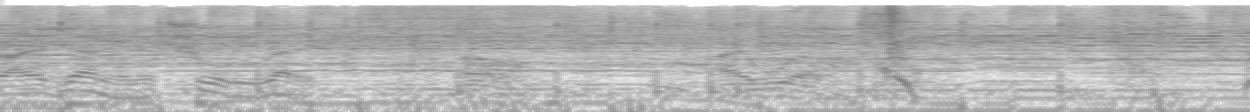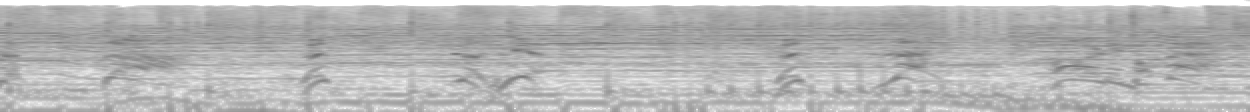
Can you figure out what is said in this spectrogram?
Try again when you're truly ready. Hard and fast!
